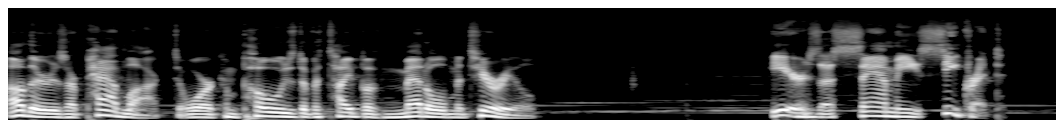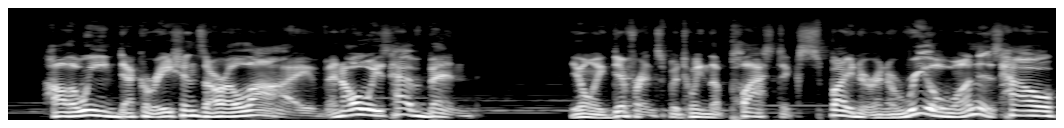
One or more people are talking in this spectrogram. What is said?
Others are padlocked or composed of a type of metal material. Here's a Sammy secret Halloween decorations are alive and always have been. The only difference between the plastic spider and a real one is how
